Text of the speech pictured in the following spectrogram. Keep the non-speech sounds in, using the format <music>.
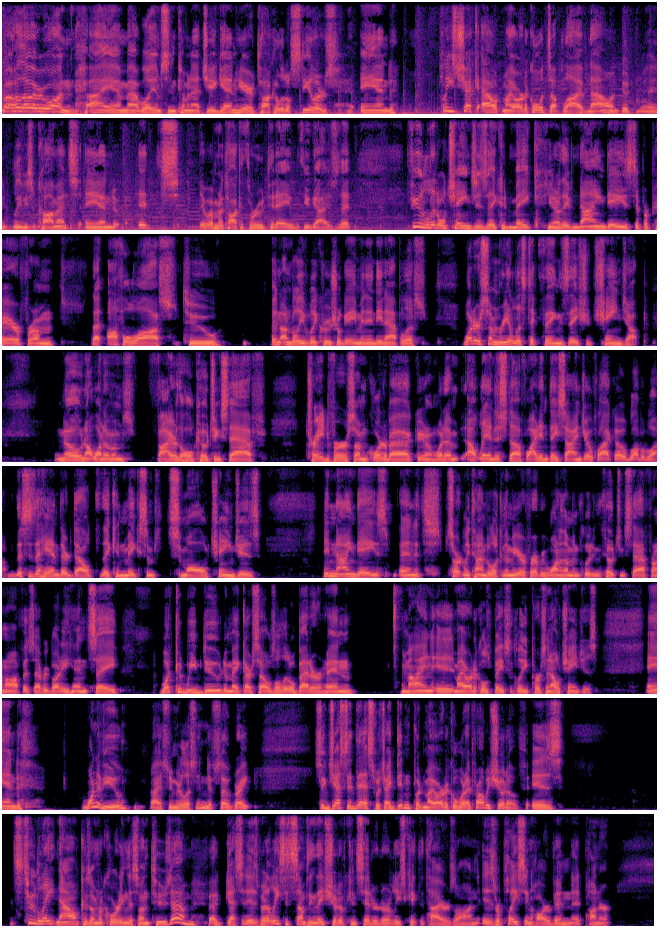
Well, hello everyone. I am Matt Williamson coming at you again here, talk a little Steelers, and please check out my article. It's up live now, and uh, leave me some comments. And it's I'm going to talk it through today with you guys that a few little changes they could make. You know, they've nine days to prepare from that awful loss to an unbelievably crucial game in Indianapolis. What are some realistic things they should change up? No, not one of them's fire the whole coaching staff, trade for some quarterback, you know, what um, outlandish stuff. Why didn't they sign Joe Flacco? Blah, blah, blah. This is the hand they're dealt. They can make some small changes in nine days. And it's certainly time to look in the mirror for every one of them, including the coaching staff, front office, everybody, and say, what could we do to make ourselves a little better? And mine is my article is basically personnel changes. And one of you, I assume you're listening, if so, great, suggested this, which I didn't put in my article, what I probably should have, is it's too late now because I'm recording this on Tuesday. Um, I guess it is, but at least it's something they should have considered or at least kicked the tires on is replacing Harvin at punter.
